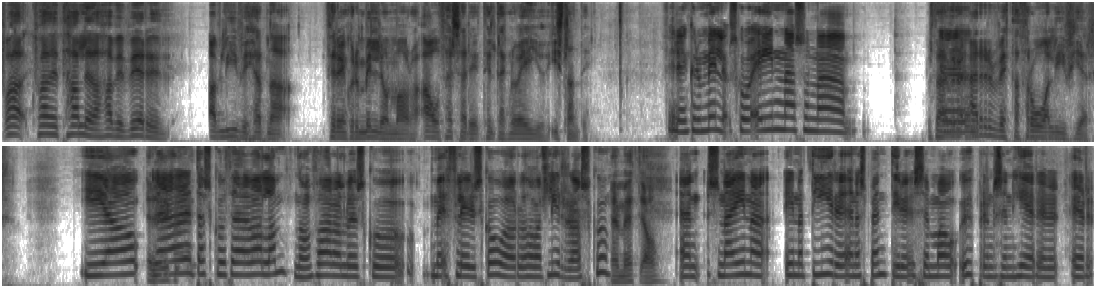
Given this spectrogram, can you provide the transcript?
hvað, hvað er talið að hafi verið af lífi hérna fyrir einhverjum miljónum ára á þessari tilteknu eigu, Íslandi? Fyrir einhverju miljón, sko eina svona, Þú veist, Það er verið Um, erfitt að þróa líf hér já, neða reynda sko þegar það var landnám var alveg sko með fleiri skóar og það var hlýra sko. Já, En svona eina, eina dýri, eina spendýri sem á uppreyna sinn hér er, er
